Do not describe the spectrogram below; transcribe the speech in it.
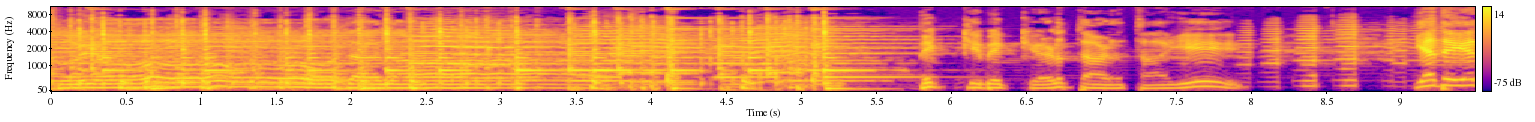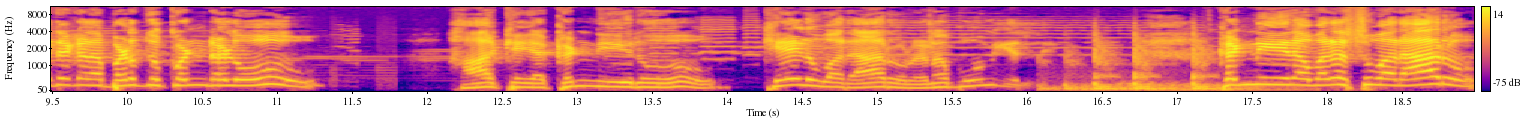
ಸುಯೋಧನ. ಬೆಕ್ಕಿ ಬೆಕ್ಕಿ ಅಳುತ್ತಾಳು ತಾಯಿ. ಎದೆ ಎದೆಗಳ ಬಡಿದುಕೊಂಡಳು ಆಕೆಯ ಕಣ್ಣೀರು ಕೇಳುವರಾರು ರಣಭೂಮಿಯಲ್ಲಿ. ಕಣ್ಣೀರ ಒರೆಸುವರಾರು,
